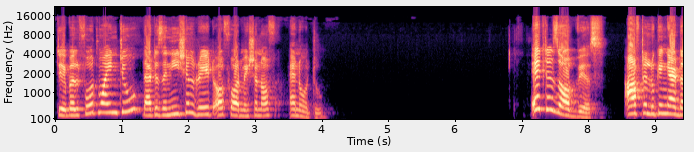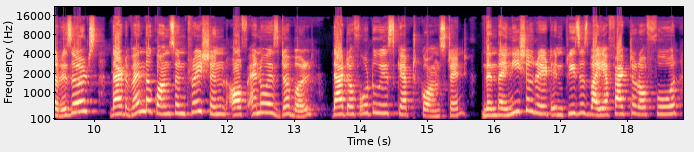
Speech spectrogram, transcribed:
Table 4.2 that is initial rate of formation of NO2. It is obvious after looking at the results that when the concentration of NO is doubled, that of O2 is kept constant, then the initial rate increases by a factor of 4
